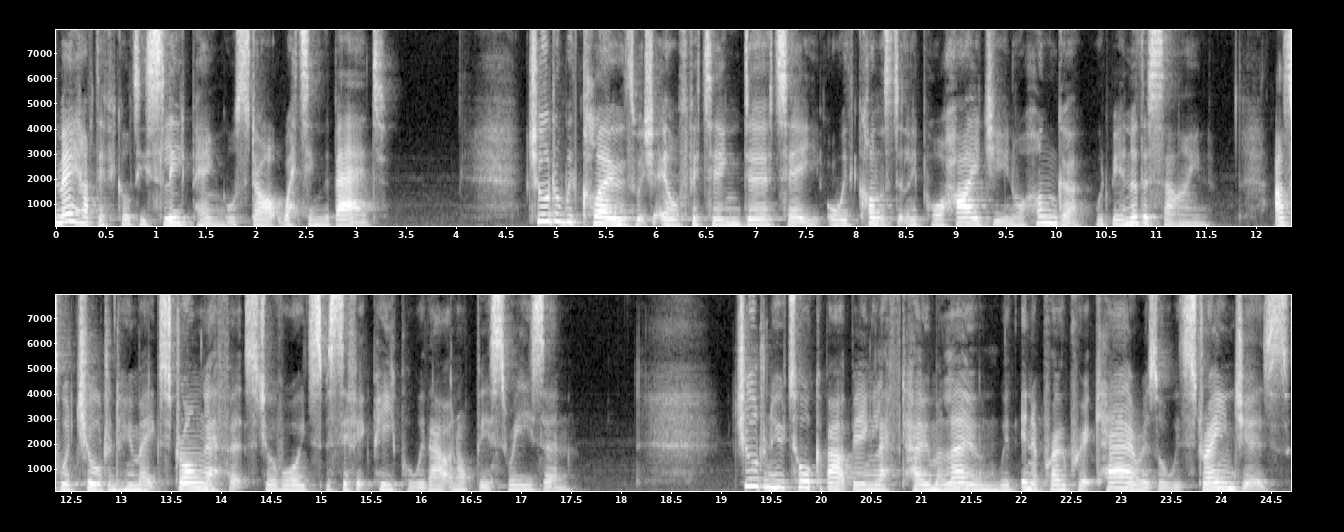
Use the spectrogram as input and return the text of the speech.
may have difficulty sleeping or start wetting the bed. Children with clothes which are ill-fitting, dirty or with constantly poor hygiene or hunger would be another sign, as would children who make strong efforts to avoid specific people without an obvious reason. Children who talk about being left home alone with inappropriate carers or with strangers.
